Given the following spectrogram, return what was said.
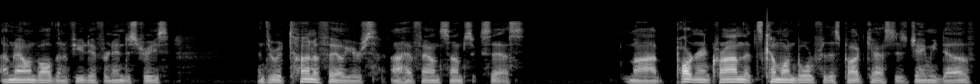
I'm now involved in a few different industries, and through a ton of failures, I have found some success. My partner in crime that's come on board for this podcast is Jamie Dove.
